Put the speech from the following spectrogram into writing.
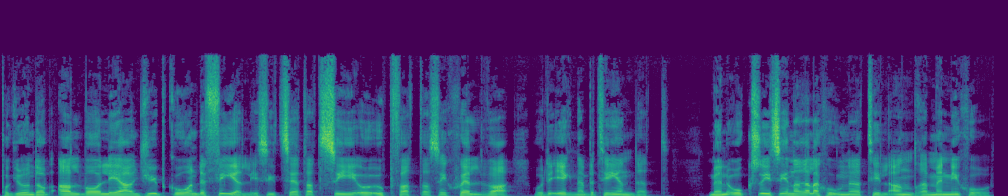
på grund av allvarliga, djupgående fel i sitt sätt att se och uppfatta sig själva och det egna beteendet, men också i sina relationer till andra människor.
